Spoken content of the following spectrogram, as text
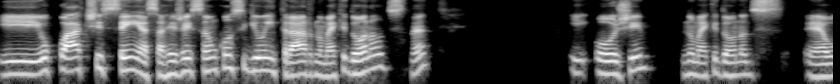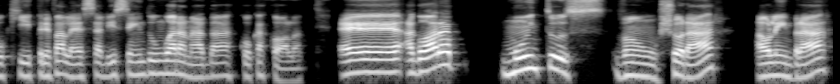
e o Quat, sem essa rejeição, conseguiu entrar no McDonald's, né? E hoje, no McDonald's, é o que prevalece ali, sendo um Guaraná da Coca-Cola. É, agora, muitos vão chorar ao lembrar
